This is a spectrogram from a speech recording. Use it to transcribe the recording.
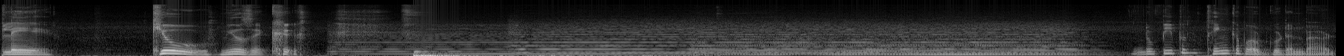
play. Cue music. do people think about good and bad?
